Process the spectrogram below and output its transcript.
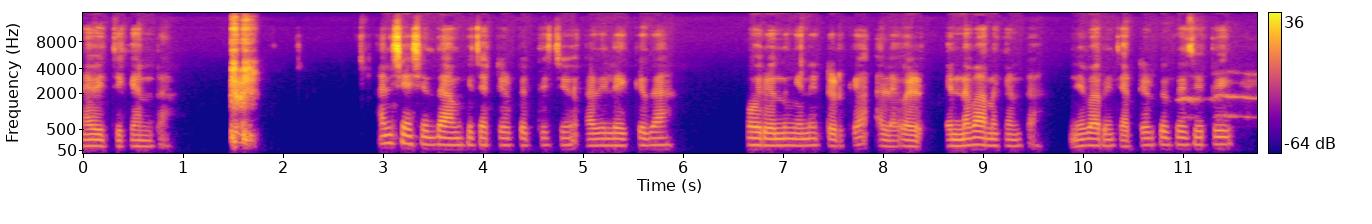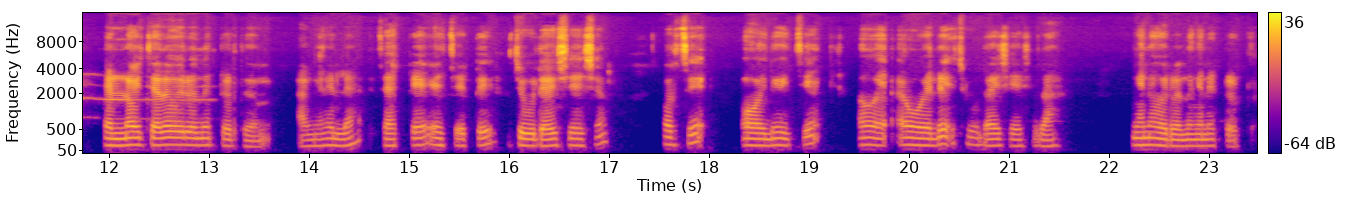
ഞാൻ വെച്ചിരിക്കാൻ കേട്ടോ അതിനുശേഷം ഇതാ നമുക്ക് ചട്ടിയെടുപ്പെത്തിച്ച് അതിലേക്ക് ഇതാ ഓരോന്നും ഇങ്ങനെ ഇട്ടെടുക്കുക. അല്ല എണ്ണ പറഞ്ഞിട്ടാ ഇനി പറഞ്ഞു ചട്ടിയെടുപ്പത്ത് വെച്ചിട്ട് എണ്ണ ഒഴിച്ചാതെ ഓരോന്ന് ഇട്ടെടുത്ത്. അങ്ങനെയല്ല. ചട്ടി വെച്ചിട്ട് ചൂടായ ശേഷം കുറച്ച് ഓയിൽ ഒഴിച്ച് ഓയിൽ ചൂടായ ശേഷം ഇതാ ഇങ്ങനെ ഓരോന്ന് ഇങ്ങനെ ഇട്ട് കൊടുക്കുക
